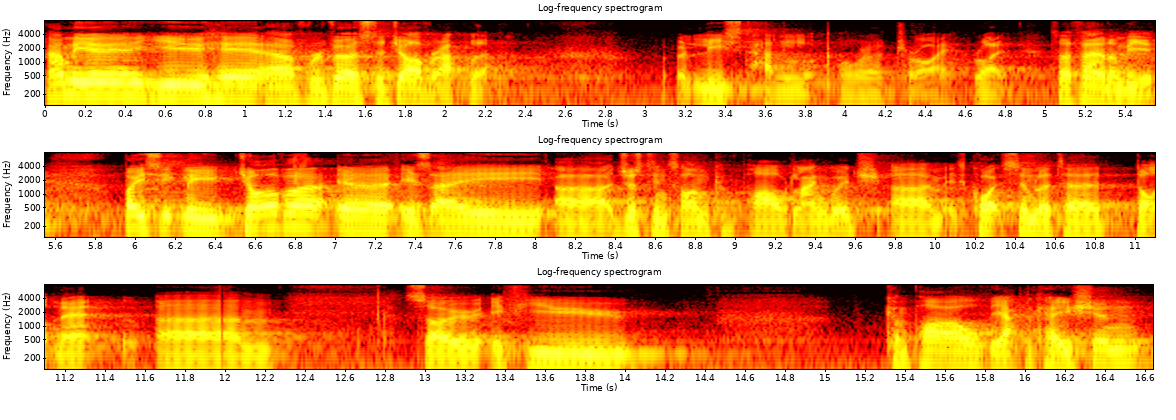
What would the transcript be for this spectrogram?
How many of you here have reversed a Java applet? Or at least had a look or a try. Right, so I found on you. Basically, Java uh, is a uh, just-in-time compiled language. Um, it's quite similar to .NET. Um, so if you compile the application,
